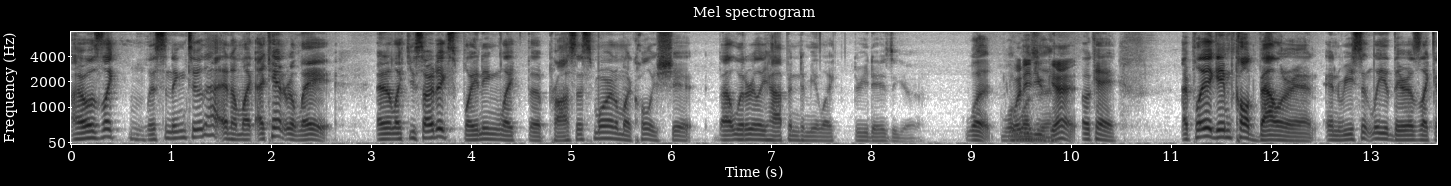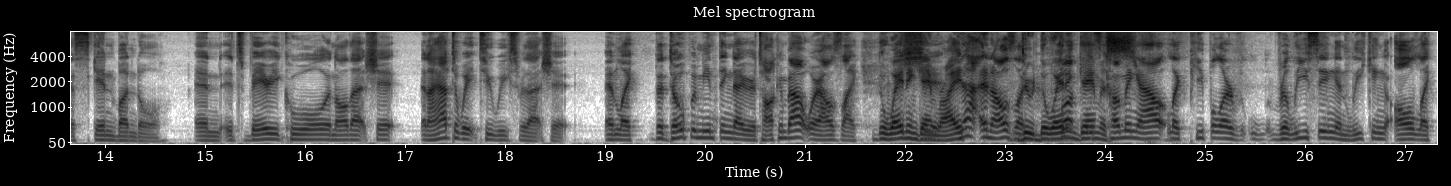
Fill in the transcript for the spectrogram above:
I was like listening to that, and I'm like, I can't relate. And like you started explaining like the process more, and I'm like, holy shit, that literally happened to me like three days ago. What What, what, did you it? get? Okay, I play a game called Valorant, and recently there's like a skin bundle, and it's very cool and all that shit. And I had to wait two weeks for that shit. And like the dopamine thing that you were talking about, where I was like, The waiting game, right? Yeah, and I was like, Dude, the waiting game is- coming out. Like people are releasing and leaking all like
